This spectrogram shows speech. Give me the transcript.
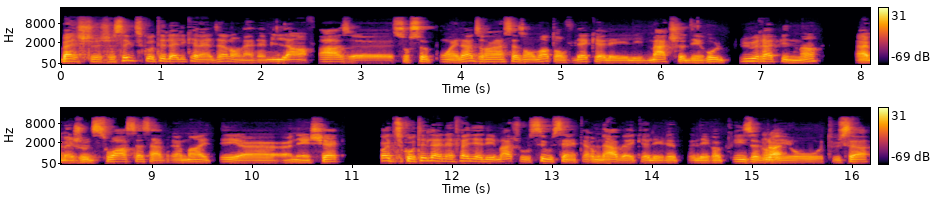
Ben, je, sais que du côté de la Ligue canadienne, on avait mis l'emphase euh, sur ce point-là. Durant la saison morte, on voulait que les, matchs se déroulent plus rapidement. Euh, mais jeudi soir, ça, ça a vraiment été euh, un échec. du côté de la NFL, il y a des matchs aussi où c'est interminable avec les, les reprises vidéo, tout ça.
